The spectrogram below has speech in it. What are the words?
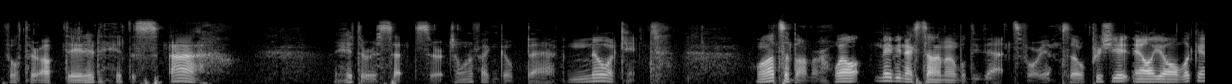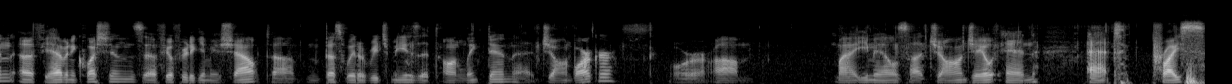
Filter updated. Hit this. Ah. I hit the reset search. I wonder if I can go back. No, I can't. Well, that's a bummer. Well, maybe next time I will do that for you. So appreciate all y'all looking. Uh, if you have any questions, uh, feel free to give me a shout. Uh, the best way to reach me is at, on LinkedIn at Jon Barker, or um, my email is uh, Jon J O N at price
